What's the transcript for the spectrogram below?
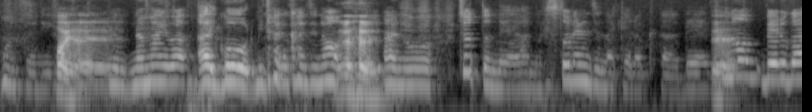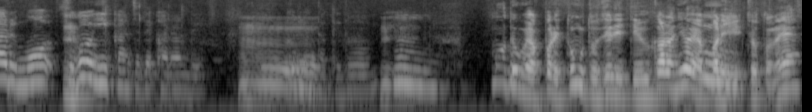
本当に、はいはいはい。うん名前はアイ・ゴールみたいな感じのうん あのちょっとねあのストレンジなキャラクターで、ええ。そのベルガールもすごいいい感じで絡んでうくるんだけど、うん。うん。まあでもやっぱりトムとジェリーっていうからにはやっぱりちょっとね、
